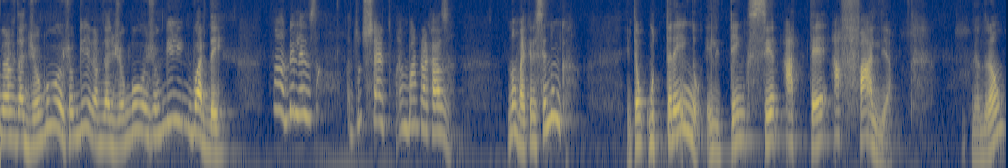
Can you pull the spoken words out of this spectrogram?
gravidade jogou, eu joguei, gravidade jogou, joguei, guardei. Ah, beleza, tá tudo certo, vai embora para casa. Não vai crescer nunca. Então o treino ele tem que ser até a falha. Leandrão,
